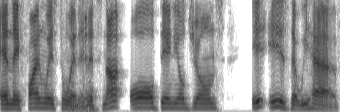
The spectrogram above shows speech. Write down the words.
And they find ways to win. Yeah. And it's not all Daniel Jones. It is that we have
